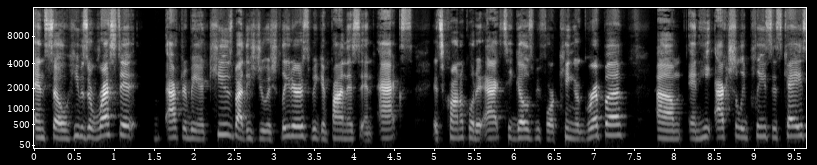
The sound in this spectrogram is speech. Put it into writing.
And so he was arrested after being accused by these Jewish leaders. We can find this in Acts. It's chronicled in Acts. He goes before King Agrippa um, and he actually pleads his case.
